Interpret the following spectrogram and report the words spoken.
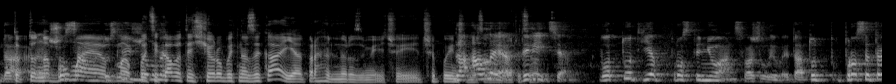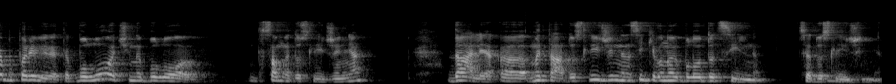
Да. Тобто Що НАБУ має досліджували? поцікавитись, що робить НАЗК, я правильно розумію, чи, чи по-іншому це має але дивіться, от тут є просто нюанс важливий. Да. Тут просто треба перевірити, було чи не було саме дослідження. Далі е, мета дослідження, наскільки воно було доцільним. Це дослідження.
